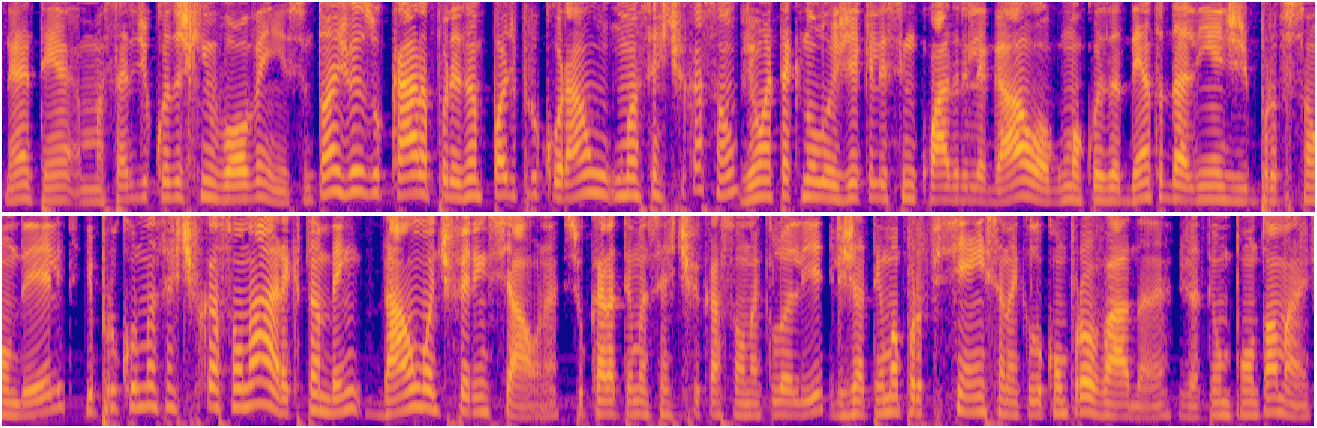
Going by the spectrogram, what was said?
né? Tem uma série de coisas que envolvem isso. Então, às vezes, o cara, por exemplo, pode procurar um, uma certificação, ver uma tecnologia que ele se enquadre legal, alguma coisa dentro da linha de profissão dele e procura uma certificação na área, que também dá uma diferencial, né? Se o cara tem uma certificação naquilo ali, ele já tem uma proficiência naquilo comprovada, né? Já tem um ponto a mais.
